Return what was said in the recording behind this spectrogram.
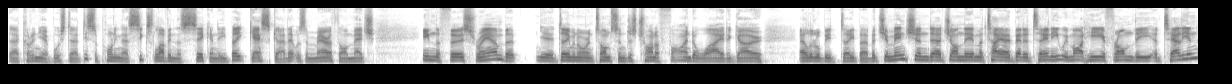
uh, Carreño Busta. Disappointing, though, 6 love in the second. He beat Gasquet. That was a marathon match in the first round. But yeah, de Minaur and Thompson just trying to find a way to go a little bit deeper. But you mentioned, uh, John, there, Matteo Berrettini. We might hear from the Italian.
